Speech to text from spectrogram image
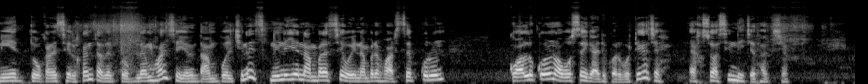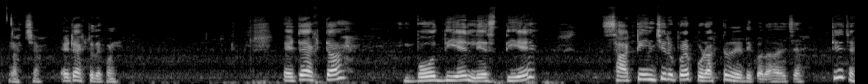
নিয়ে দোকানে সেল করেন, তাদের প্রবলেম হয়, সেই জন্য দাম বলছি না। স্ক্রিনে যে নাম্বার আছে, ওই নাম্বারে হোয়াটসঅ্যাপ করুন কল করুন, অবশ্যই গাইড করব, ঠিক আছে? একশো আশির নিচে থাকছে। আচ্ছা এটা একটা দেখুন। এটা একটা বো দিয়ে লেস দিয়ে ষাট ইঞ্চির উপরে প্রোডাক্টটা রেডি করা হয়েছে, ঠিক আছে?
